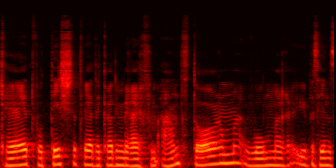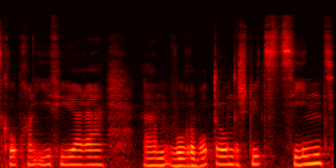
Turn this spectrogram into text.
Geräte, die getestet werden, gerade im Bereich des Enddarm, wo man über das Endoskop kann einführen kann, ähm, wo Roboter unterstützt sind.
